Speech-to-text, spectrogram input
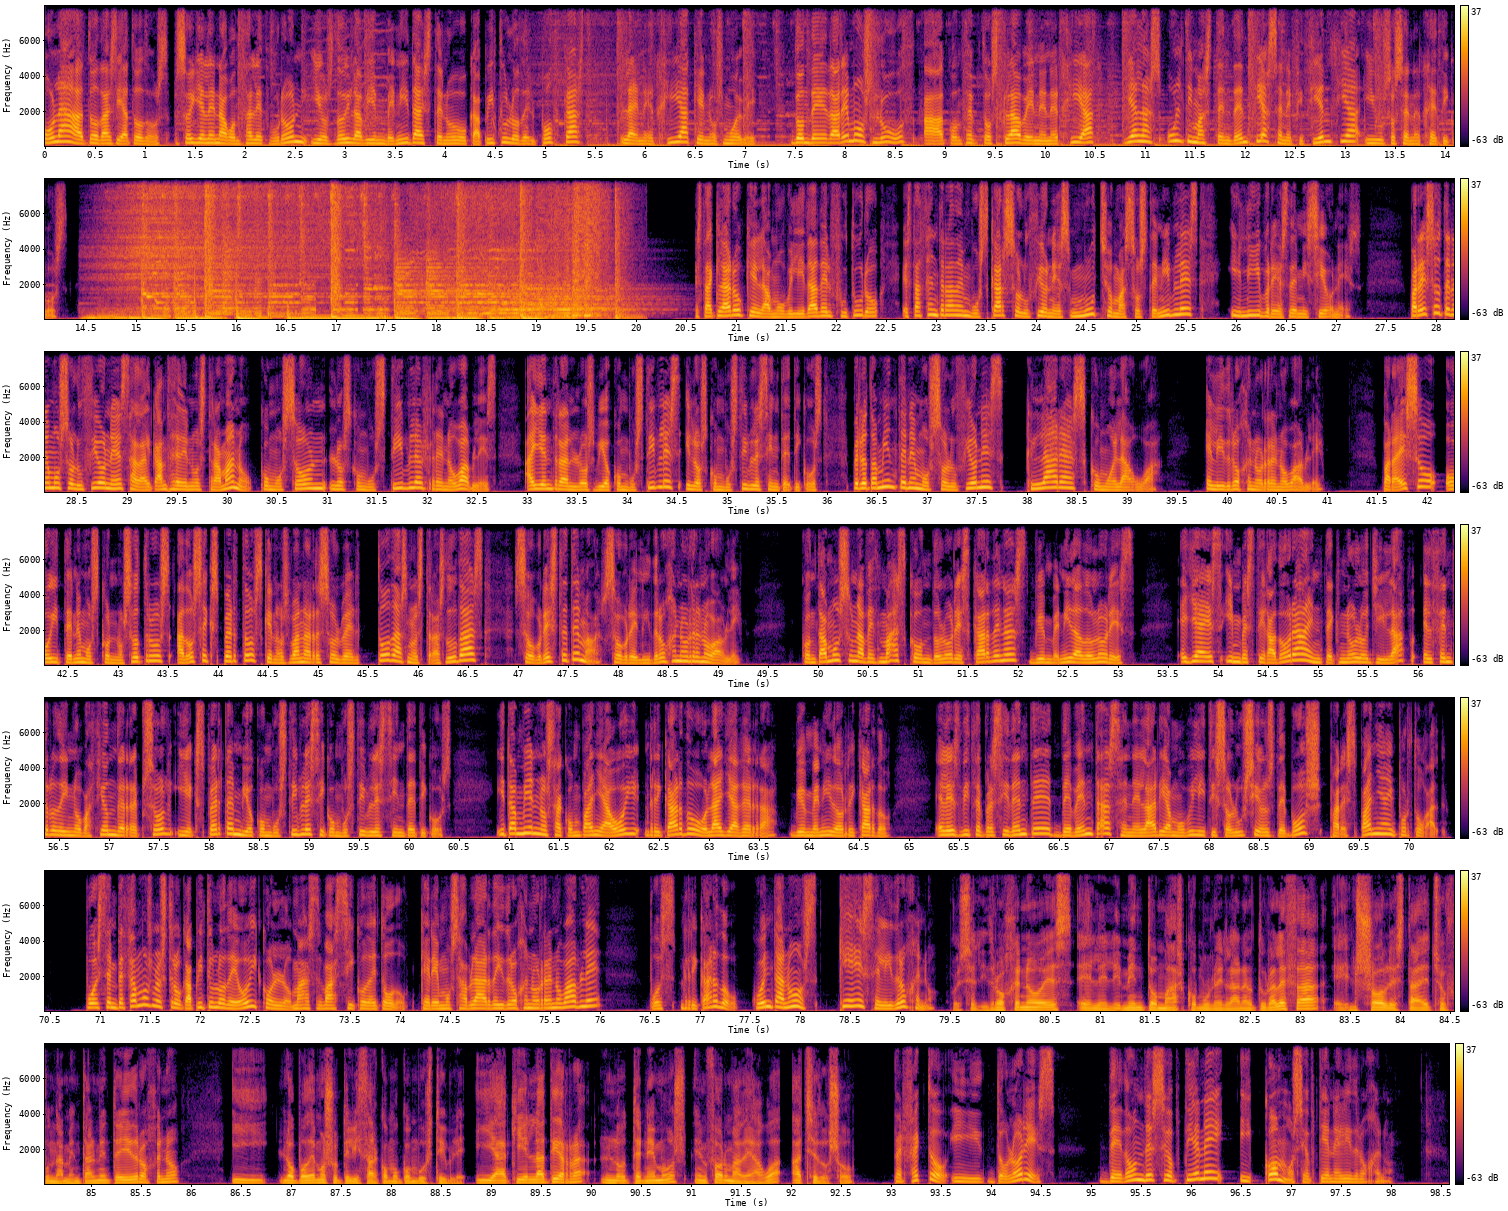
Hola a todas y a todos, soy Elena González Burón y os doy la bienvenida a este nuevo capítulo del podcast La energía que nos mueve, donde daremos luz a conceptos clave en energía y a las últimas tendencias en eficiencia y usos energéticos. Está claro que la movilidad del futuro está centrada en buscar soluciones mucho más sostenibles y libres de emisiones. Para eso tenemos soluciones al alcance de nuestra mano, como son los combustibles renovables. Ahí entran los biocombustibles y los combustibles sintéticos. Pero también tenemos soluciones claras como el agua, el hidrógeno renovable. Para eso, hoy tenemos con nosotros a dos expertos que nos van a resolver todas nuestras dudas sobre este tema, sobre el hidrógeno renovable. Contamos una vez más con Dolores Cárdenas. Bienvenida, Dolores. Ella es investigadora en Technology Lab, el centro de innovación de Repsol, y experta en biocombustibles y combustibles sintéticos. Y también nos acompaña hoy Ricardo Olaya Guerra. Bienvenido, Ricardo. Él es vicepresidente de ventas en el área Mobility Solutions de Bosch para España y Portugal. Pues empezamos nuestro capítulo de hoy con lo más básico de todo. Queremos hablar de hidrógeno renovable. Pues Ricardo, cuéntanos, ¿Qué es el hidrógeno? Pues el hidrógeno es el elemento más común en la naturaleza, el Sol está hecho fundamentalmente de hidrógeno y lo podemos utilizar como combustible. Y aquí en la Tierra lo tenemos en forma de agua, H2O. Perfecto. Y Dolores, ¿de dónde se obtiene y cómo se obtiene el hidrógeno?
